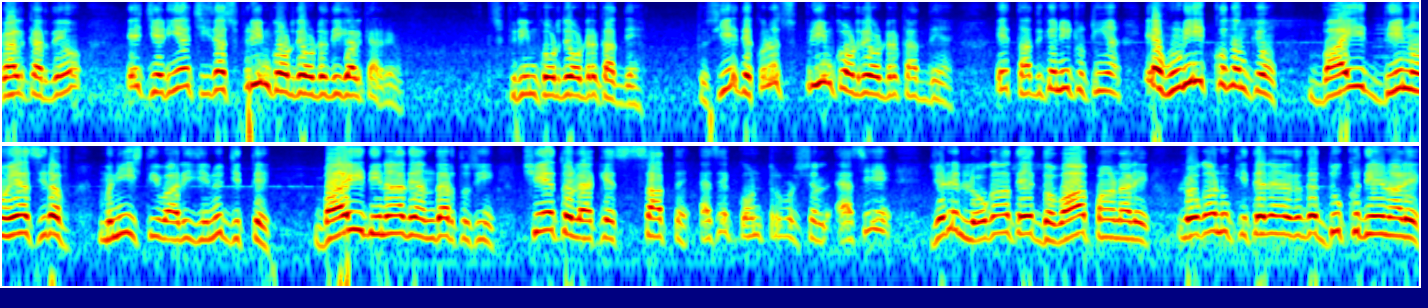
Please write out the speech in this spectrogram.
ਗੱਲ ਕਰਦੇ ਹੋ, ਇਹ ਜਿਹੜੀਆਂ ਚੀਜ਼ਾਂ ਸੁਪਰੀਮ ਕੋਰਟ ਦੇ ਆਰਡਰ ਦੀ ਗੱਲ ਕਰ ਰਹੇ ਹੋ। ਸੁਪਰੀਮ ਕੋਰਟ ਦੇ ਆਰਡਰ ਕਰਦੇ ਆ। ਤੁਸੀਂ ਇਹ ਦੇਖੋ ਨਾ ਸੁਪਰੀਮ ਕੋਰਟ ਦੇ ਆਰਡਰ ਕਰਦੇ ਆ। ਇਹ ਤਦ ਕਿਉਂ ਨਹੀਂ ਟੁੱਟੀਆਂ? ਇਹ ਹੁਣੀ ਇੱਕ ਕਦਮ ਕਿਉਂ? 22 ਦਿਨ ਹੋਇਆ ਸਿਰਫ ਮਨੀਸ਼ ਤਿਵਾਰੀ ਜੀ ਨੂੰ ਜਿੱਤੇ। 22 ਦਿਨਾਂ ਦੇ ਅੰਦਰ ਤੁਸੀਂ 6 ਤੋਂ ਲੈ ਕੇ 7 ਐਸੇ ਕੰਟਰੋਵਰਸ਼ਲ ਐਸੇ ਜਿਹੜੇ ਲੋਕਾਂ ਤੇ ਦਬਾਅ ਪਾਉਣ ਵਾਲੇ, ਲੋਕਾਂ ਨੂੰ ਕਿਤੇ ਨਾ ਕਿਤੇ ਦੁੱਖ ਦੇਣ ਵਾਲੇ,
